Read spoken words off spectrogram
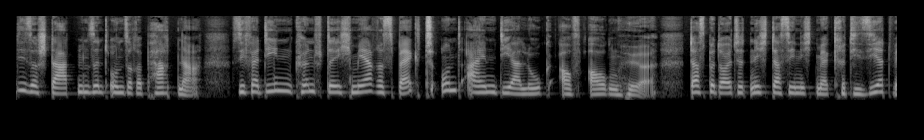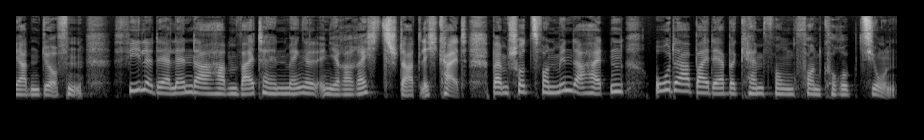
diese Staaten sind unsere Partner. Sie verdienen künftig mehr Respekt und einen Dialog auf Augenhöhe. Das bedeutet nicht, dass sie nicht mehr kritisiert werden dürfen. Viele der Länder haben weiterhin Mängel in ihrer Rechtsstaatlichkeit, beim Schutz von Minderheiten oder bei der Bekämpfung von Korruption.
